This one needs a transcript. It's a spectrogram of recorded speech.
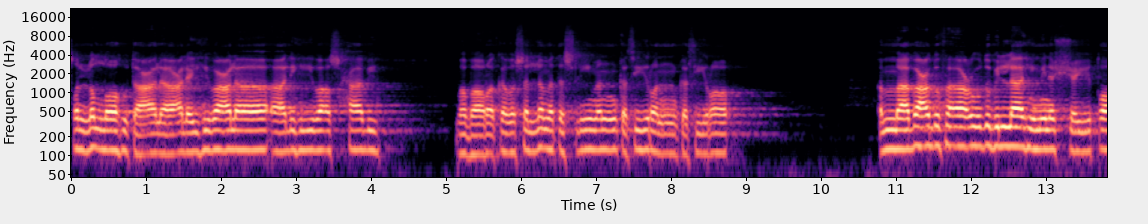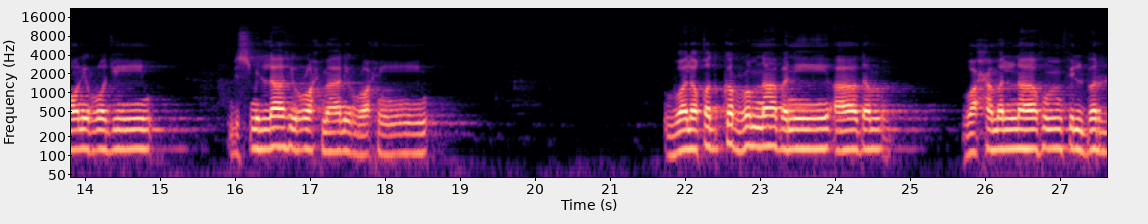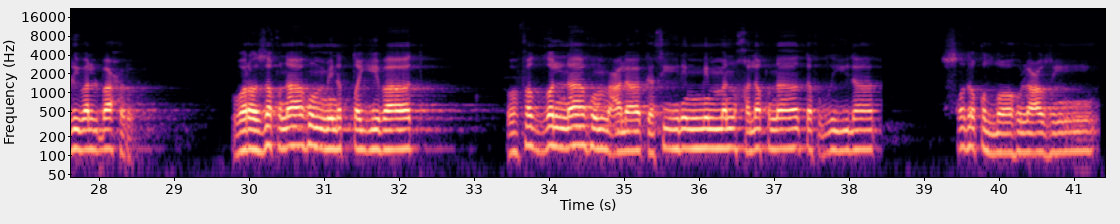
صلى الله تعالى عليه وعلى آله وأصحابه وبارك وسلم تسليما كثيرا كثيرا أما بعد فأعوذ بالله من الشيطان الرجيم بسم الله الرحمن الرحيم ولقد كرمنا بني آدم وحملناهم في البر والبحر ورزقناهم من الطيبات وفضلناهم على كثير ممن خلقنا تفضيلا. صدق اللہ العظیم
